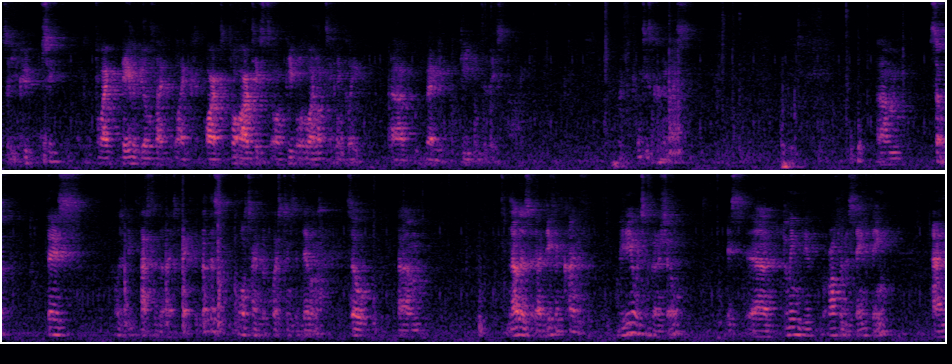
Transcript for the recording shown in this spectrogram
So you could provide daily builds like, like art for artists or people who are not technically uh, very deep into this, which is kind of nice. Um, so there's was a bit faster than I expected, but there's more time for questions and demos. So um, now there's a different kind of video which I'm going to show. It's uh, doing the, roughly the same thing, and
